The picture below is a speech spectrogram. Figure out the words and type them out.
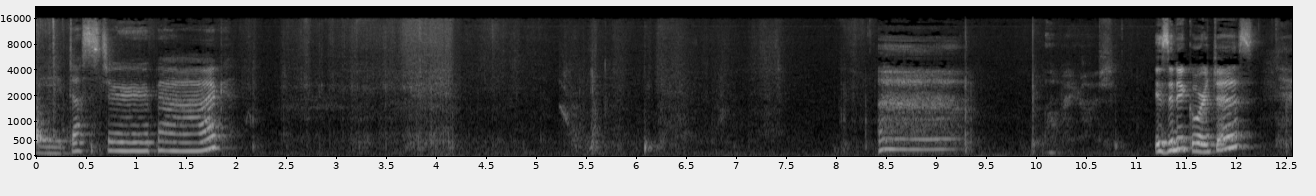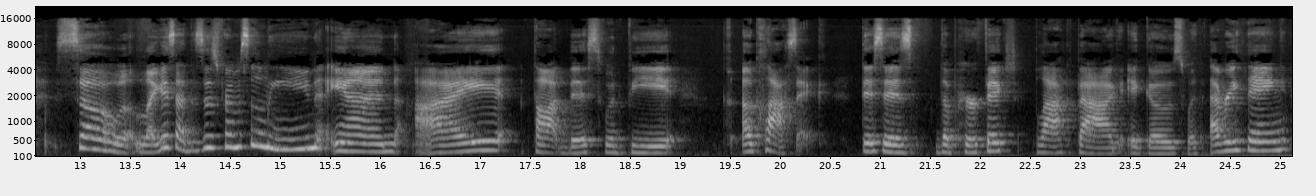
a duster bag. Isn't it gorgeous? So, like I said, this is from Celine, and I thought this would be a classic. This is the perfect black bag. It goes with everything.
